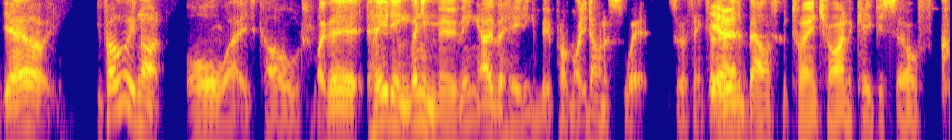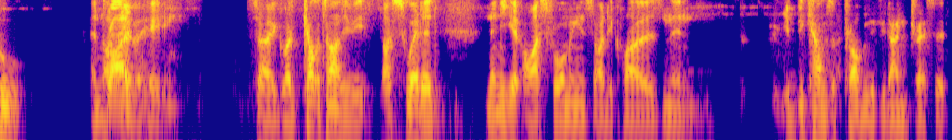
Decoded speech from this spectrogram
Yeah, you're probably not always cold. Like the heating when you're moving, overheating can be a problem. Like you don't want to sweat sort of thing. So yeah. there is a balance between trying to keep yourself cool and not right. overheating. So like a couple of times if you I sweated, then you get ice forming inside your clothes, and then it becomes a problem if you don't address it,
